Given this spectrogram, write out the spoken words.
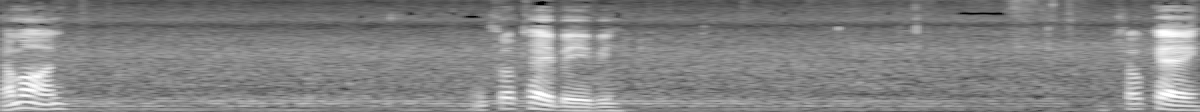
Come on. It's okay, baby. It's okay.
